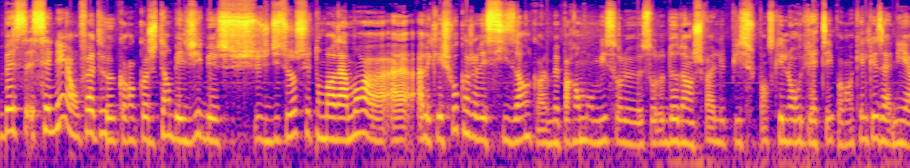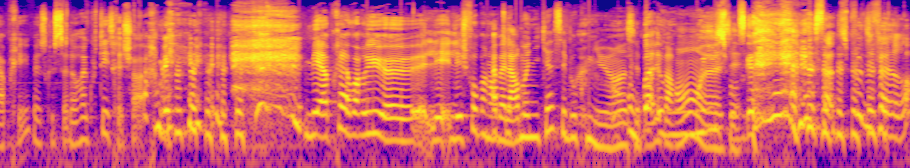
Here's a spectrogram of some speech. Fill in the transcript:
ben, c'est né, en fait, euh, quand, quand j'étais en Belgique. Ben, je, dis toujours, je suis tombée en amour avec les chevaux quand j'avais 6 ans, quand mes parents m'ont mis sur le, sur le dos d'un cheval. Et puis, je pense qu'ils l'ont regretté pendant quelques années après, parce que ça leur a coûté très cher. Mais, mais après avoir eu euh, les, les, chevaux pendant. Ah, ben, l'harmonica, c'est beaucoup mieux. Hein, c'est pas les parents. Oui, euh, je pense que c'est un petit peu différent.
